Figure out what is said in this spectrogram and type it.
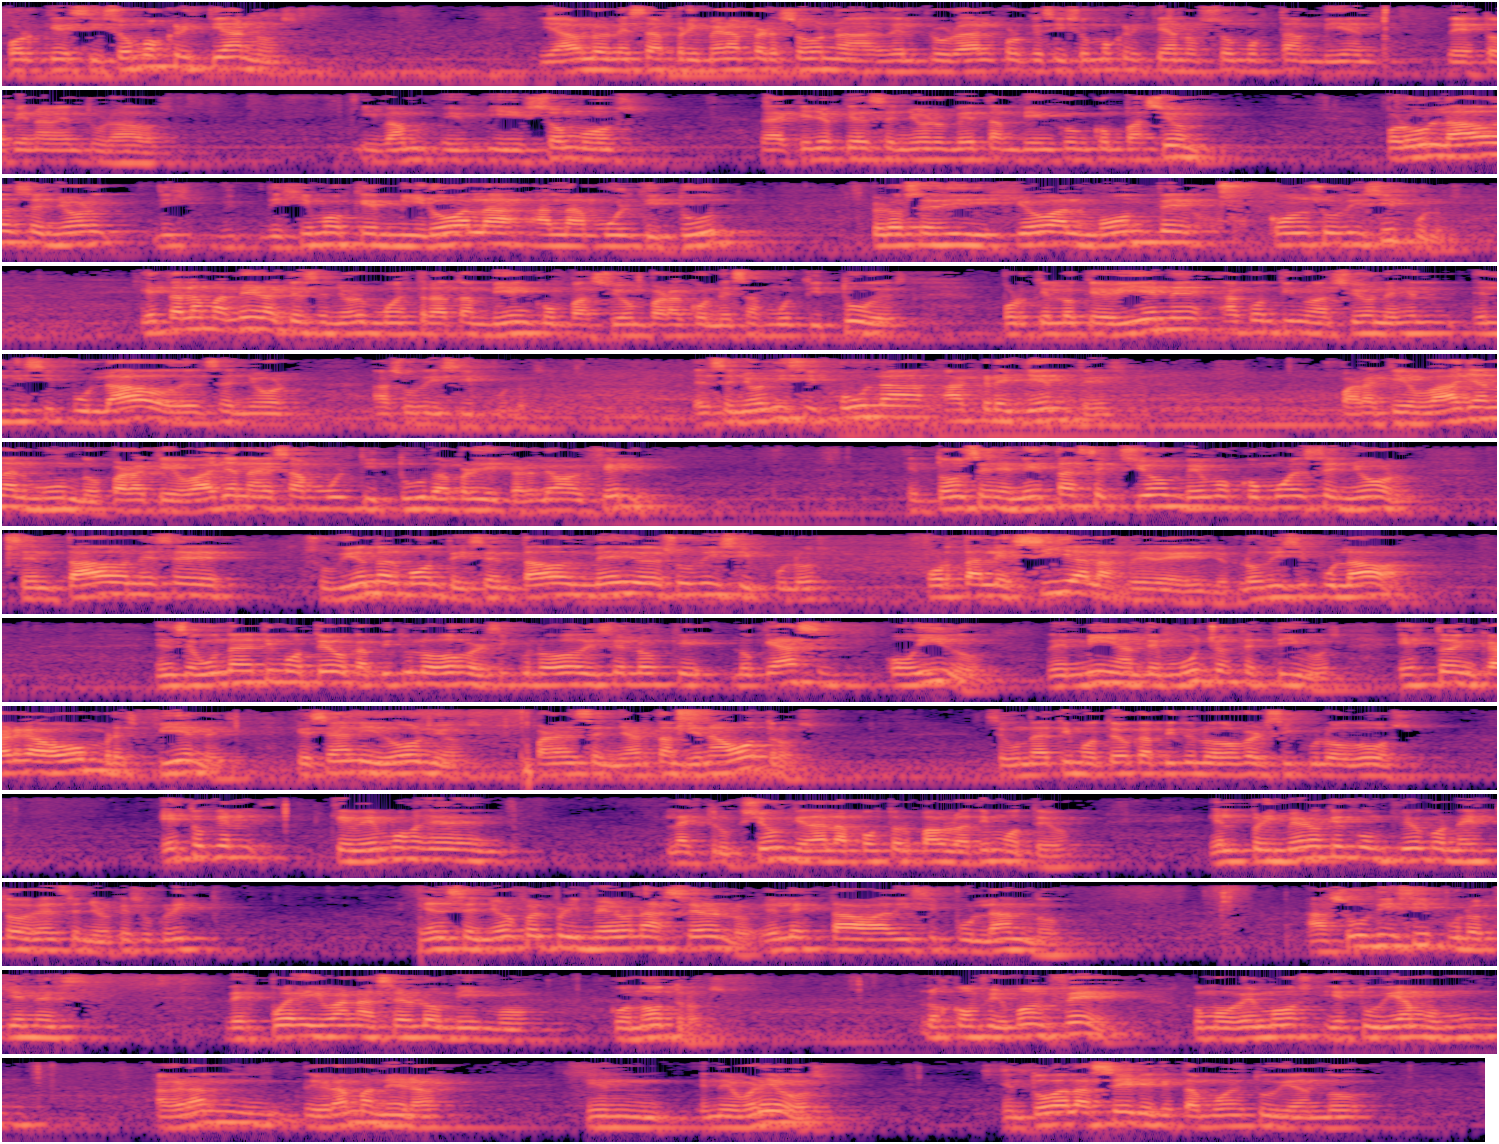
Porque si somos cristianos, y hablo en esa primera persona del plural, porque si somos cristianos somos también de estos bienaventurados. Y, y, somos de aquellos que el Señor ve también con compasión. Por un lado, el Señor dijimos que miró a la, a la multitud pero se dirigió al monte con sus discípulos. Esta es la manera que el Señor muestra también compasión para con esas multitudes, porque lo que viene a continuación es el, discipulado del Señor a sus discípulos. El Señor disipula a creyentes para que vayan al mundo, para que vayan a esa multitud a predicar el Evangelio. Entonces en esta sección vemos cómo el Señor, sentado en ese, subiendo al monte y sentado en medio de sus discípulos, fortalecía la fe de ellos, los discipulaba. En 2 de Timoteo capítulo 2 versículo 2 dice lo que, lo que has oído de mí ante muchos testigos, esto encarga a hombres fieles que sean idóneos para enseñar también a otros. 2 de Timoteo capítulo 2 versículo 2. Esto que, que vemos en la instrucción que da el apóstol Pablo a Timoteo, el primero que cumplió con esto es el Señor Jesucristo. El Señor fue el primero en hacerlo. Él estaba discipulando a sus discípulos quienes después iban a hacer lo mismo con otros. Los confirmó en fe, como vemos y estudiamos a gran, de gran manera en, en Hebreos, en toda la serie que estamos estudiando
